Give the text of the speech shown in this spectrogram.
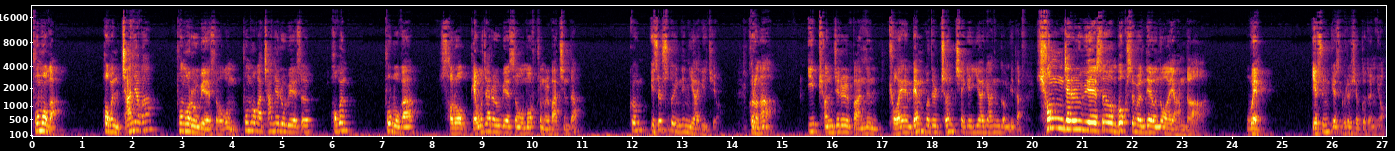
부모가 혹은 자녀가 부모를 위해서 혹은 부모가 자녀를 위해서 혹은 부부가 서로 배우자를 위해서 목숨을 바친다? 그건 있을 수도 있는 이야기죠. 그러나 이 편지를 받는 교회 멤버들 전체에게 이야기하는 겁니다. 형제를 위해서 목숨을 내어 놓아야 한다. 왜? 예수님께서 그러셨거든요.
